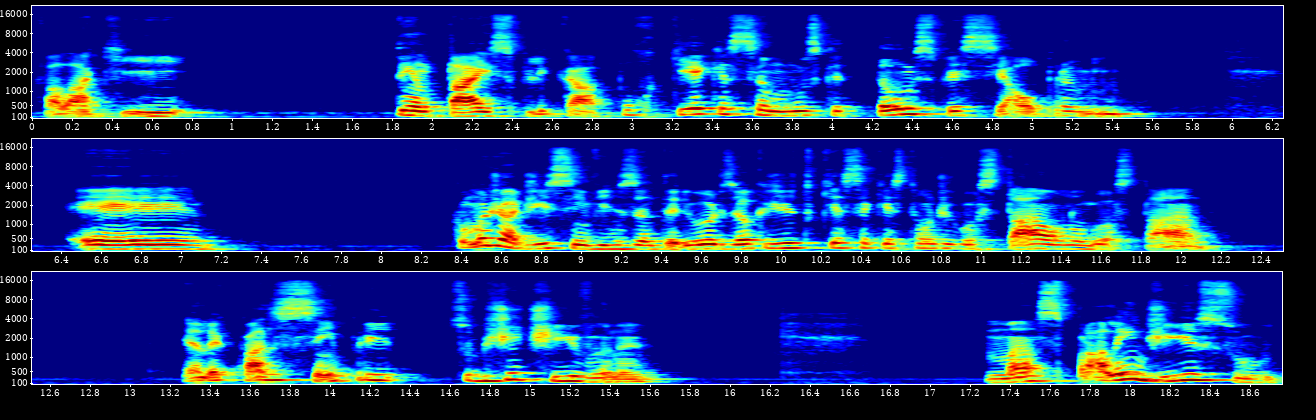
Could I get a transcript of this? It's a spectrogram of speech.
falar que tentar explicar por que, que essa música é tão especial para mim. É, como eu já disse em vídeos anteriores, eu acredito que essa questão de gostar ou não gostar, ela é quase sempre subjetiva, né? Mas para além disso,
